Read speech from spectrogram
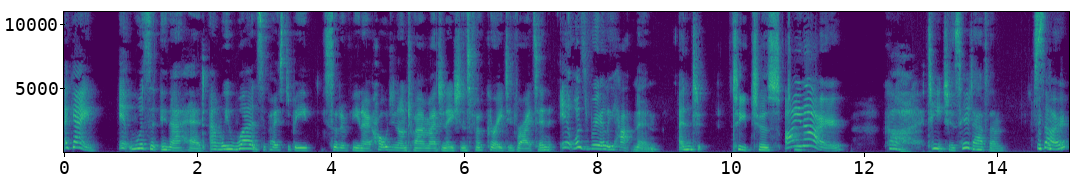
again, it wasn't in our head, and we weren't supposed to be sort of, you know, holding on to our imaginations for creative writing. It was really happening. And Teachers. I know. God, teachers, who'd have them? So,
